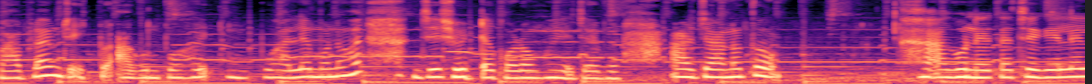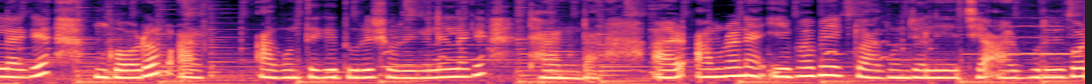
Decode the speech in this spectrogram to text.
ভাবলাম যে একটু আগুন পোহা পোহালে মনে হয় যে শরীরটা গরম হয়ে যাবে। আর জানো তো, আগুনের কাছে গেলে লাগে গরম আর আগুন থেকে দূরে সরে গেলে লাগে ঠান্ডা। আর আমরা না এভাবে একটু আগুন জ্বালিয়েছি। আর বুড়ির ঘর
